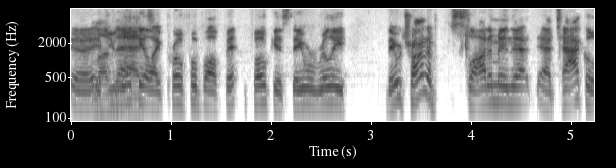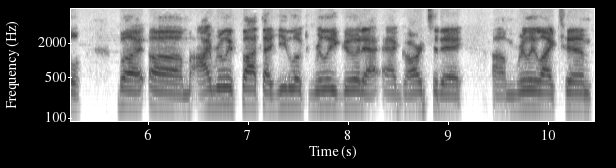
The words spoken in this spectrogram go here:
uh, if you that. look at like Pro Football Fit, Focus, they were really, they were trying to slot him in at, at tackle. But um, I really thought that he looked really good at, at guard today. Um, really liked him.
